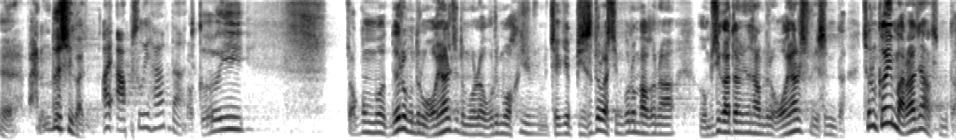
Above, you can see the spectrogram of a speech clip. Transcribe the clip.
예, 반드시 가집니다. I absolutely have that. 거의 조금 뭐 여러분들은 오해할지도 몰라. 우리 뭐 제게 비스들과 심부름하거나 음식 갖다 주는 사람들은 오해할 수도 있습니다. 저는 거의 말하지 않습니다.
